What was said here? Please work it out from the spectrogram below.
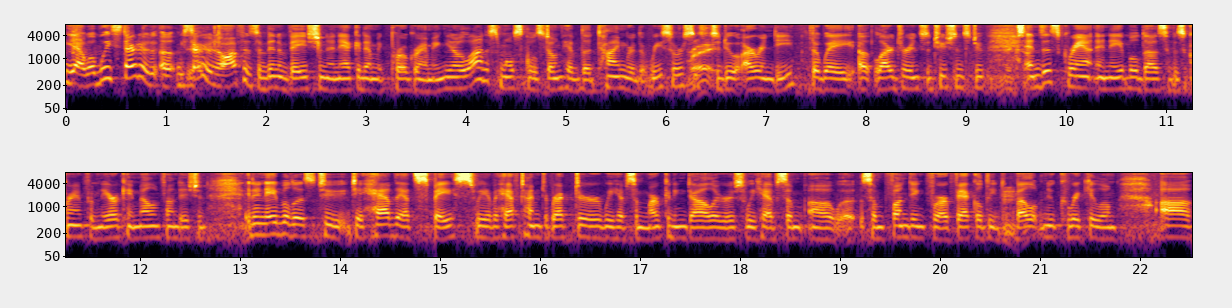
yeah. Well, we started uh, we started yeah. an office of innovation and academic programming. You know, a lot of small schools don't have the time or the resources right. to do R and D the way uh, larger institutions do. And this grant enabled us. It was a grant from the R.K. Mellon Foundation. It enabled us to to have that space. We have a half-time director. We have some marketing dollars. We have some uh, some funding for our faculty to mm-hmm. develop new curriculum, uh,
